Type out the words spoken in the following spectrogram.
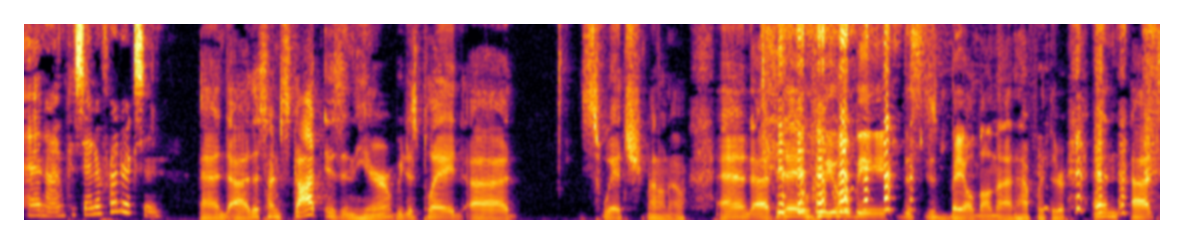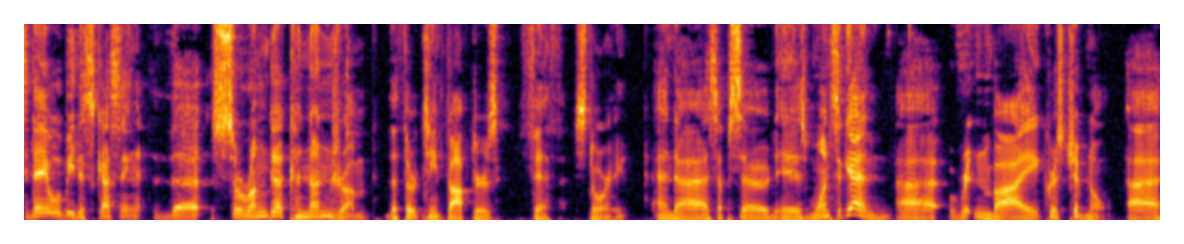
And I'm Cassandra Fredrickson. And uh, this time Scott is in here. We just played uh, Switch. I don't know. And uh, today we will be, this just bailed on that halfway through. And uh, today we'll be discussing the Tsuranga Conundrum, the 13th Doctor's fifth story. And uh, this episode is once again uh, written by Chris Chibnall. Uh,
